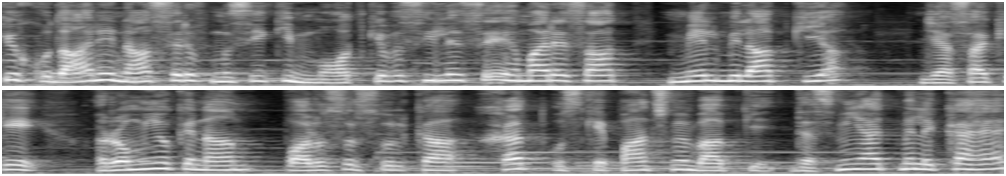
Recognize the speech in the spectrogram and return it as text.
کہ خدا نے نہ صرف مسیح کی موت کے وسیلے سے ہمارے ساتھ میل ملاپ کیا، جیسا کہ رومیو کے نام پولس رسول کا خط اس کے پانچویں باب کی دسویں آیت میں لکھا ہے،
